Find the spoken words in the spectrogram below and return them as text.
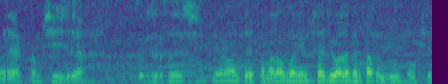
No jak tam ci idzie? Który jesteś? Piąty jestem, Alonso mnie wyprzedził, ale Verstappen był w boksie.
